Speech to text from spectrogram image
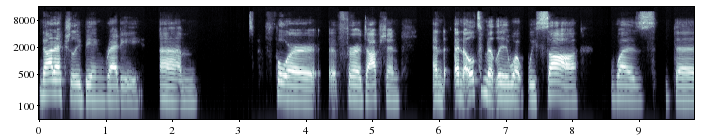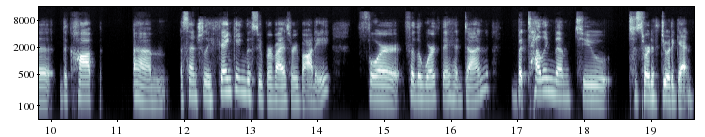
not actually being ready um, for for adoption. And and ultimately what we saw was the the cop um, essentially thanking the supervisory body for for the work they had done but telling them to to sort of do it again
